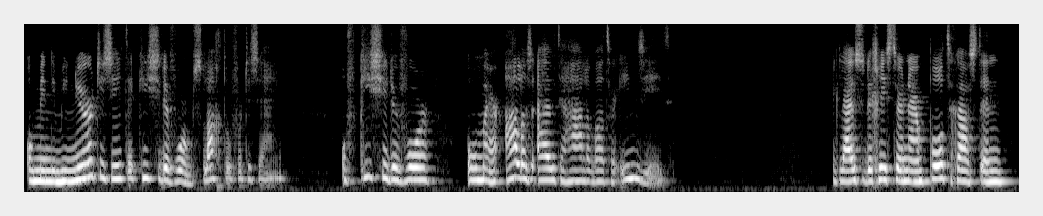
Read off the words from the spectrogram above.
om in de mineur te zitten? Kies je ervoor om slachtoffer te zijn? Of kies je ervoor om er alles uit te halen wat erin zit? Ik luisterde gisteren naar een podcast en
